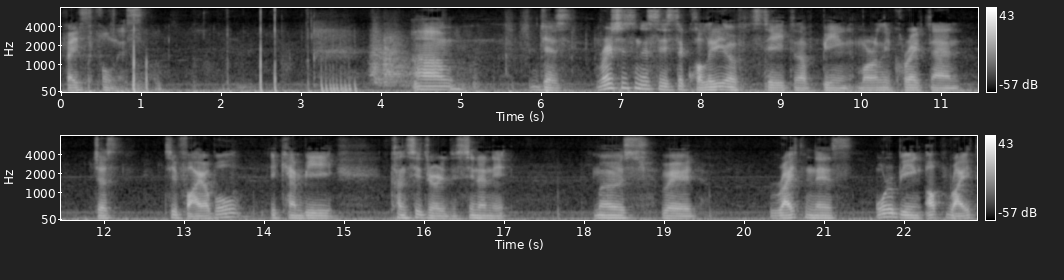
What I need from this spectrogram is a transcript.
faithfulness. Um, yes, righteousness is the quality of state of being morally correct and justifiable. It can be considered synonymous with rightness or being upright.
